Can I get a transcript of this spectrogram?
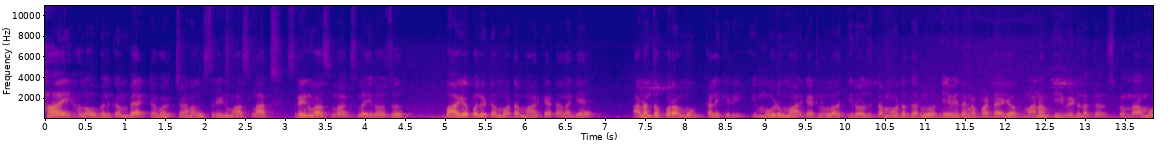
Hi hello welcome back to our channel Srinivas లాక్స్. శ్రీనివాస్ లాక్స్లో ఈరోజు బాగేపల్లి టమోటా మార్కెట్ అలాగే అనంతపురము కలికిరి ఈ మూడు మార్కెట్లలో ఈరోజు టమోటా ధరలు ఏ విధంగా పడ్డాయో మనం ఈ వీడియోలో తెలుసుకుందాము.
